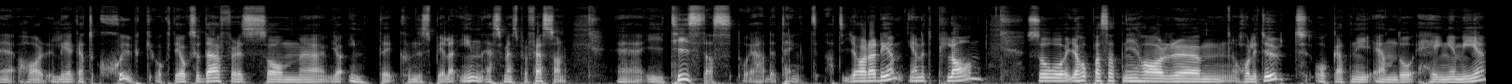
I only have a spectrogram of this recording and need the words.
Eh, har legat sjuk och det är också därför som eh, jag inte kunde spela in SMS-professorn eh, i tisdags då jag hade tänkt att göra det enligt plan. Så jag hoppas att ni har hållit ut och att ni ändå hänger med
